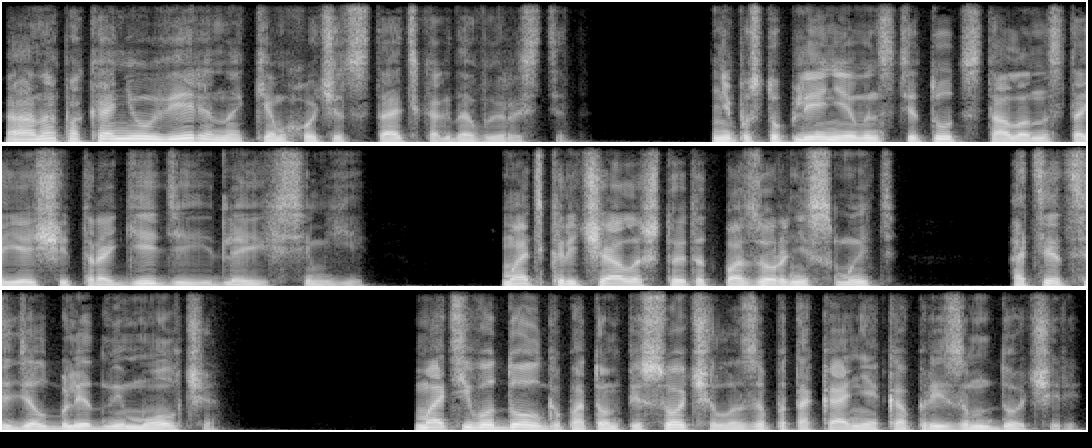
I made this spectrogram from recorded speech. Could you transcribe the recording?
А она пока не уверена, кем хочет стать, когда вырастет. Непоступление в институт стало настоящей трагедией для их семьи. Мать кричала, что этот позор не смыть. Отец сидел бледный молча. Мать его долго потом песочила за потакание капризом дочери.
